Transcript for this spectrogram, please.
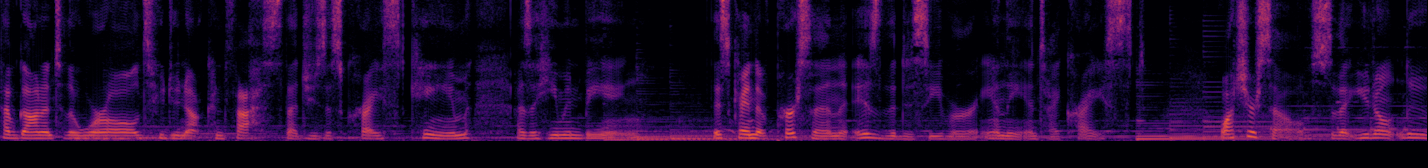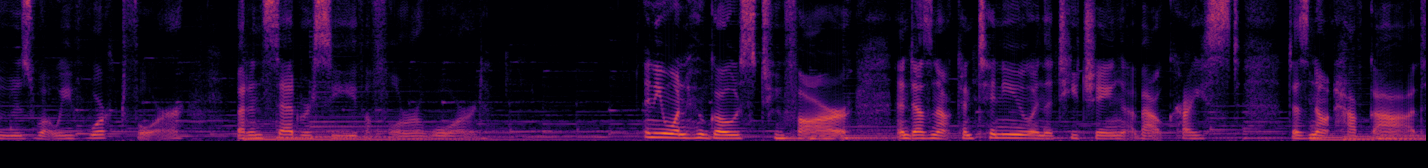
have gone into the world who do not confess that Jesus Christ came as a human being. This kind of person is the deceiver and the Antichrist. Watch yourselves so that you don't lose what we've worked for, but instead receive a full reward. Anyone who goes too far and does not continue in the teaching about Christ does not have God.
